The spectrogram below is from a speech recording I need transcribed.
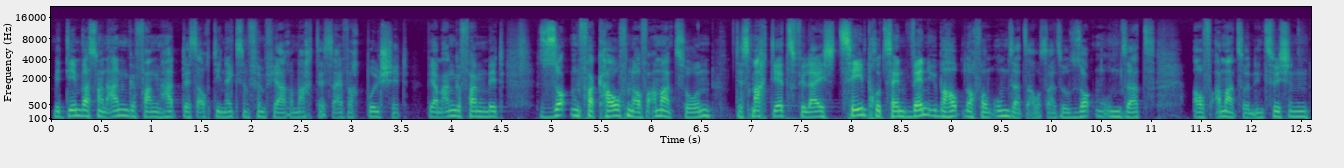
mit dem, was man angefangen hat, das auch die nächsten fünf Jahre macht. Das ist einfach Bullshit. Wir haben angefangen mit Socken verkaufen auf Amazon. Das macht jetzt vielleicht zehn Prozent, wenn überhaupt noch vom Umsatz aus. Also Sockenumsatz auf Amazon. Inzwischen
